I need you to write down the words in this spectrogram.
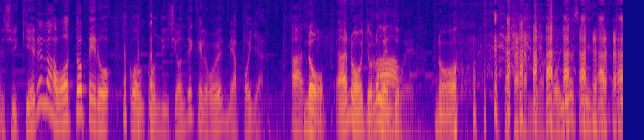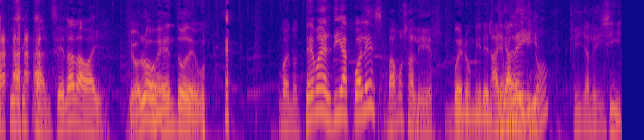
No, si quiere la voto, pero con condición de que el jueves me apoya. Ah, sí. No, ah, no, yo lo Ah, vendo. bueno. No, Si me apoya es que, es que se cancela la vaina. yo lo vendo de un. Bueno, tema del día, ¿cuál es? Vamos a leer. Bueno, mire, el ah, tema ya del leí, día- ¿no? Sí, ya leí. Sí,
